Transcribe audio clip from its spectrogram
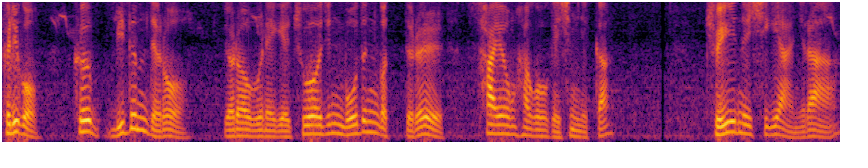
그리고 그 믿음대로 여러분에게 주어진 모든 것들을 사용하고 계십니까? 주인의식이 아니라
